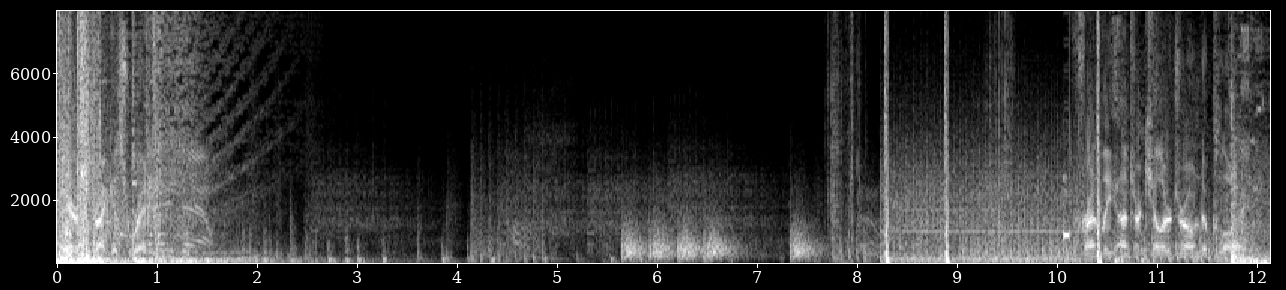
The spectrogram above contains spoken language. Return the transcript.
Airstrike is ready. Friendly hunter-killer drone deployed.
